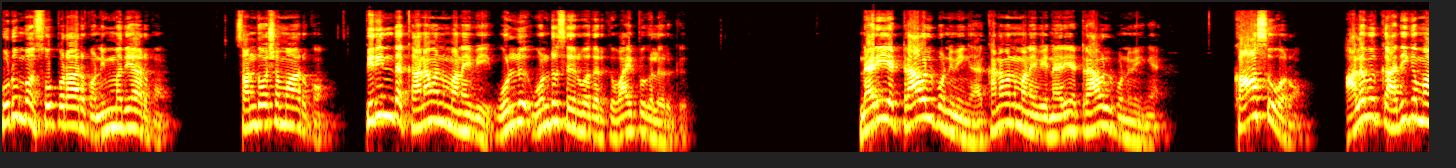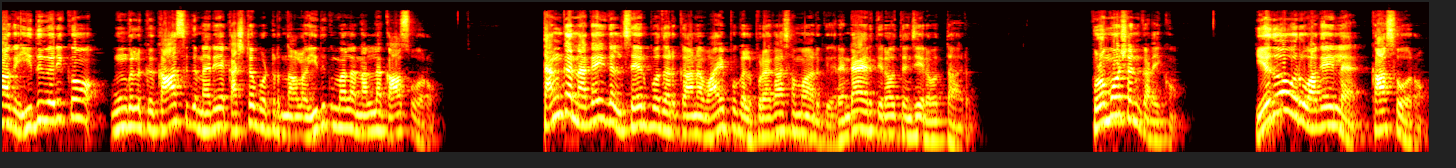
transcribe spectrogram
குடும்பம் சூப்பராக இருக்கும் நிம்மதியாக இருக்கும் சந்தோஷமாக இருக்கும். பிரிந்த கணவன் மனைவி ஒன்று ஒன்று சேருவதற்கு வாய்ப்புகள் இருக்கு. நிறைய டிராவல் பண்ணுவீங்க. கணவன் மனைவி நிறைய டிராவல் பண்ணுவீங்க. காசு வரும். அளவுக்கு அதிகமாக இது வரைக்கும் உங்களுக்கு காசுக்கு நிறைய கஷ்டப்பட்டிருந்தாலும் இதுக்கு மேல நல்ல காசு வரும். தங்க நகைகள் சேர்ப்பதற்கான வாய்ப்புகள் பிரகாசமா இருக்கு. ரெண்டாயிரத்தி இருபத்தஞ்சு இருபத்தாறு. ப்ரொமோஷன் கிடைக்கும். ஏதோ ஒரு வகையில காசு வரும்.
